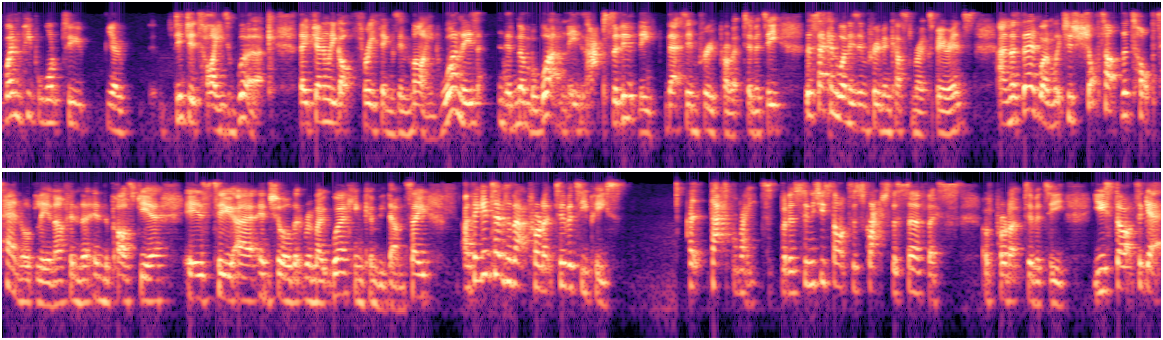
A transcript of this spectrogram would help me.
when people want to you know digitize work, they've generally got three things in mind. One is the number one is absolutely let's improve productivity. The second one is improving customer experience, and the third one, which has shot up the top ten oddly enough in the in the past year, is to uh, ensure that remote working can be done. So, I think in terms of that productivity piece, that's great. But as soon as you start to scratch the surface of productivity, you start to get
